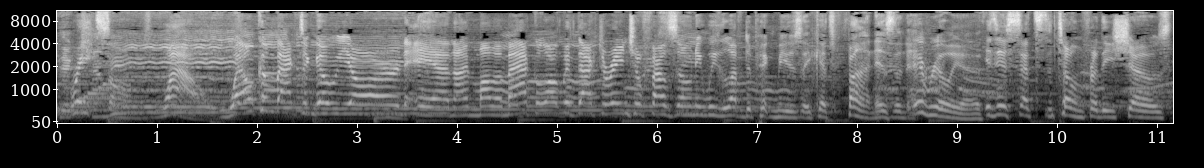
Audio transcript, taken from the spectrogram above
Picture Great songs. Wow. Welcome back to Go Yard. And I'm Mama Mac along with Dr. Angel Falzoni. We love to pick music. It's fun, isn't it? It really is. It just sets the tone for these shows.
